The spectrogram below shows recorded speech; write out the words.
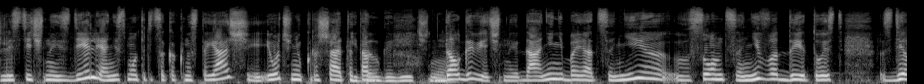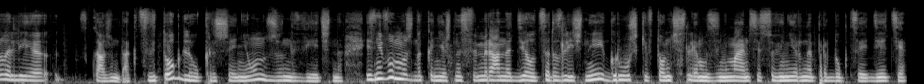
реалистичные изделия, они смотрятся как настоящие и очень украшают. И Это долговечные. Долговечные, да. Они не боятся ни э, солнца, ни воды. То есть сделали скажем так, цветок для украшения, он уже вечно. Из него можно, конечно, из фоамирана делаться различные игрушки, в том числе мы занимаемся сувенирной продукцией, дети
